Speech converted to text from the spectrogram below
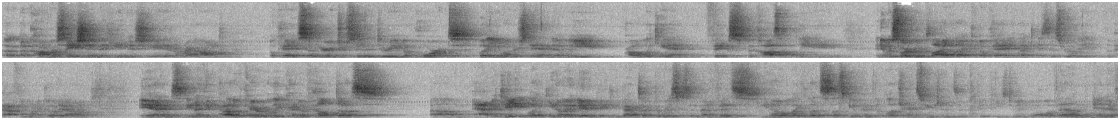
a, a conversation that he initiated around, okay, so you're interested in doing a port, but you understand that we probably can't fix the cause of bleeding. And it was sort of implied like, okay, like, is this really the path you want to go down? And, and I think palliative care really kind of helped us um, advocate, like, you know, again, thinking back to like the risks and benefits, you know, like, let's, let's give him the blood transfusions if, if he's doing well with them, and if,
